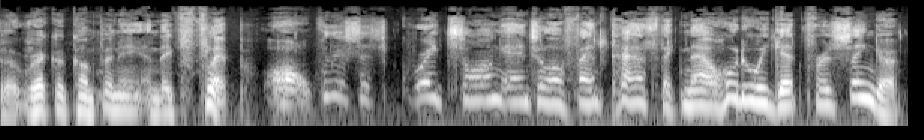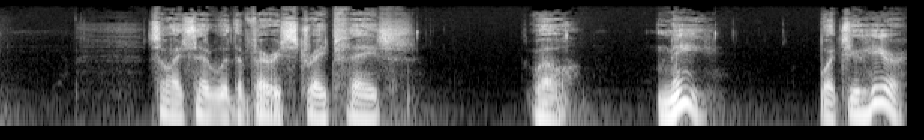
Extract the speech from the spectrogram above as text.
uh, record company and they flip. Oh, this is a great song, Angelo, fantastic. Now, who do we get for a singer? So I said with a very straight face, Well, me. What you hear?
